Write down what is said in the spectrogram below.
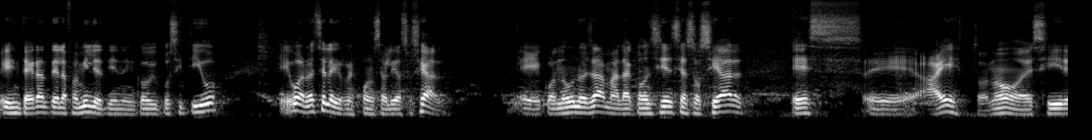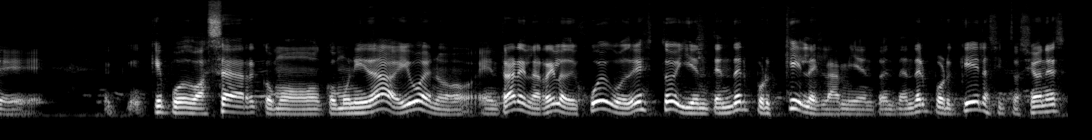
integrante de la familia tienen COVID positivo. Eh, bueno, esa es la irresponsabilidad social. Eh, cuando uno llama a la conciencia social es a esto, ¿no? Es decir, ¿qué puedo hacer como comunidad? Y bueno, entrar en la regla del juego de esto y entender por qué el aislamiento, entender por qué las situaciones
